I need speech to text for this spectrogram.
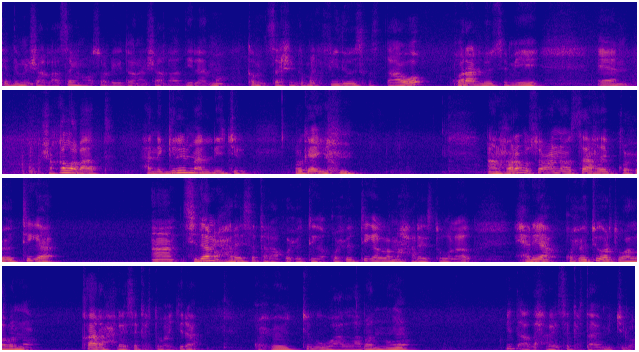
kadibna insha allah isagana waa soo dhigi doonaa insha allah haddii laadmo comment sectionka marka videoskas daawo horaa loo sameeyey shaqo labaad hana gelin maa la dhihi jiray okay aan hore u socono saaxiib qaxootiga aan sideen u xareysan karaa qaxootiga qaxootiga lama xareysto walaal xeryaha qaxootiga horta waa laba nooc qaar a xareysan karta waa jiraa qaxootigu waa laba nooc mid aad xareysan kartaa ma jiro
